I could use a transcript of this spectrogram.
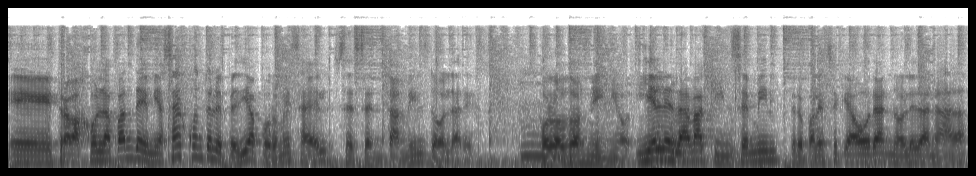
eh, trabajó en la pandemia. ¿Sabes cuánto le pedía por mes a él? 60 mil dólares por los dos niños. Y él le daba 15 mil, pero parece que ahora no le da nada.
